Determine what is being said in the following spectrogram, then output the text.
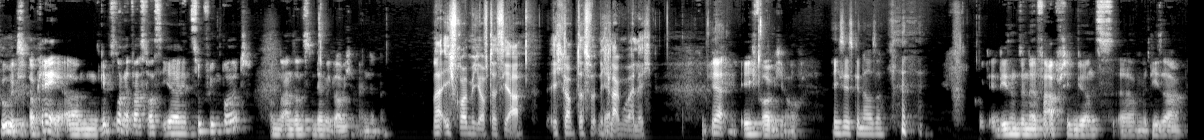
Gut, okay. Ähm, Gibt es noch etwas, was ihr hinzufügen wollt? Und ansonsten wären wir, glaube ich, am Ende. Ne? Na, ich freue mich auf das Jahr. Ich glaube, das wird nicht ja. langweilig. Ja. Ich freue mich auch. Ich sehe es genauso. Gut, in diesem Sinne verabschieden wir uns äh, mit dieser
